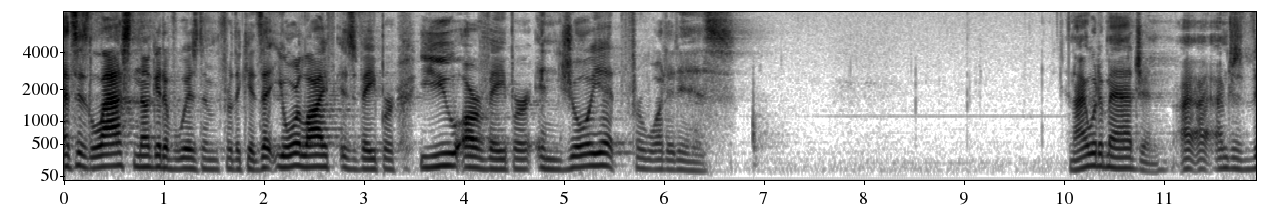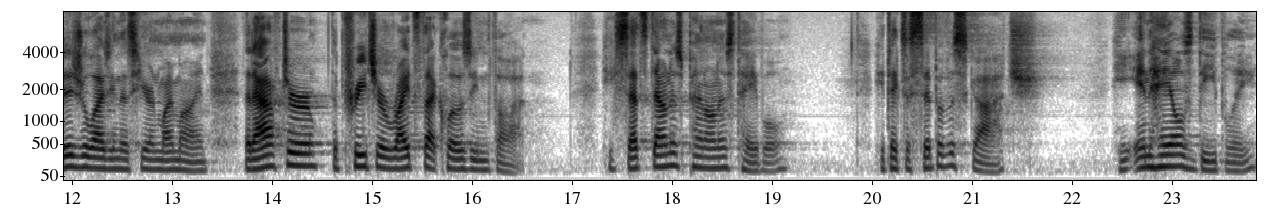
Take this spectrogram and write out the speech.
That's his last nugget of wisdom for the kids that your life is vapor. You are vapor. Enjoy it for what it is. And I would imagine, I, am just visualizing this here in my mind, that after the preacher writes that closing thought, he sets down his pen on his table, he takes a sip of his scotch, he inhales deeply,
